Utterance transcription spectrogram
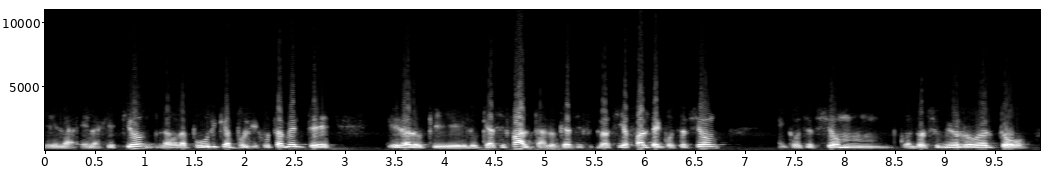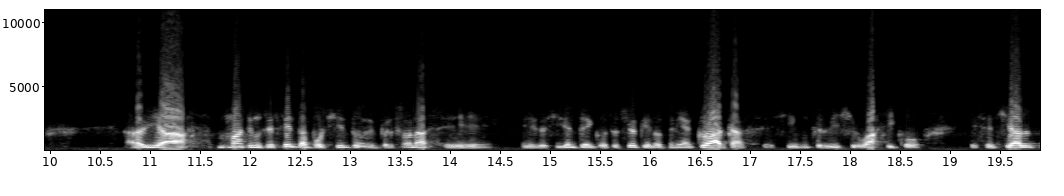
en la, en la gestión, la obra pública, porque justamente era lo que lo que hace falta, lo que hace, lo hacía falta en Concepción. En Concepción, cuando asumió Roberto, había más de un 60% de personas eh, eh, residentes en Concepción que no tenían cloacas, es decir, un servicio básico, esencial,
